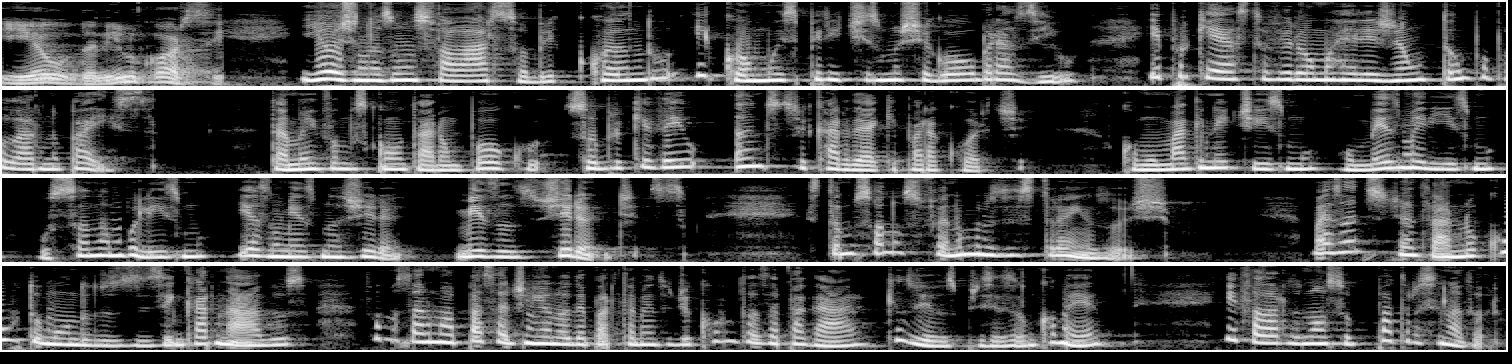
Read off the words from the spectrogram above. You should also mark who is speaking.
Speaker 1: E eu, Danilo Corsi.
Speaker 2: E hoje nós vamos falar sobre quando e como o Espiritismo chegou ao Brasil e por que esta virou uma religião tão popular no país. Também vamos contar um pouco sobre o que veio antes de Kardec para a corte, como o magnetismo, o mesmerismo, o sonambulismo e as mesmas giran mesas girantes. Estamos só nos fenômenos estranhos hoje. Mas antes de entrar no culto mundo dos desencarnados, vamos dar uma passadinha no departamento de contas a pagar que os vivos precisam comer e falar do nosso patrocinador.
